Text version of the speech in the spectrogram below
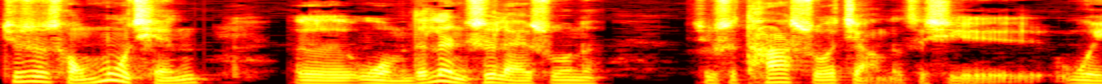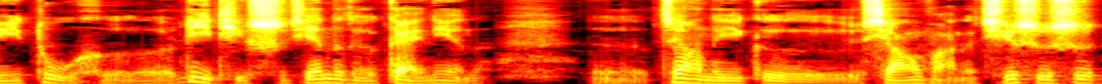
就是从目前呃我们的认知来说呢。就是他所讲的这些维度和立体时间的这个概念呢，呃，这样的一个想法呢，其实是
